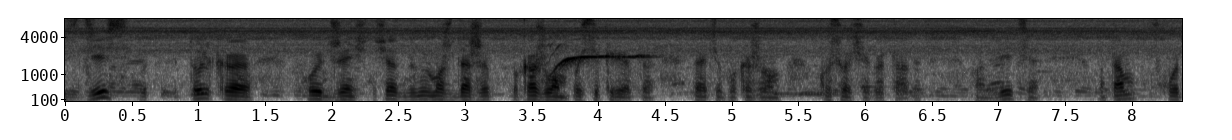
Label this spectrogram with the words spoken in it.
здесь вот только ходят женщины. Сейчас, может, даже покажу вам по секрету. Давайте покажу вам кусочек вот так вот. Вон, видите? Вот там вход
